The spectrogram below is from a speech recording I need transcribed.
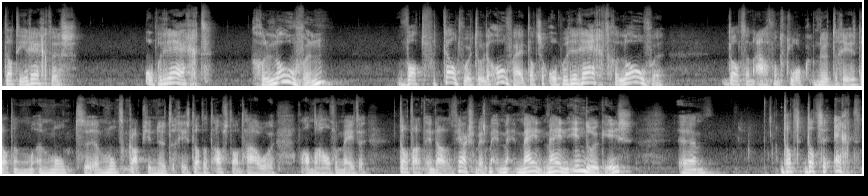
dat die rechters oprecht geloven wat verteld wordt door de overheid. Dat ze oprecht geloven dat een avondklok nuttig is, dat een, een, mond, een mondkapje nuttig is, dat het afstand houden van anderhalve meter, dat dat inderdaad werkzaam is. Mijn, mijn, indruk is ehm, dat, dat ze echt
